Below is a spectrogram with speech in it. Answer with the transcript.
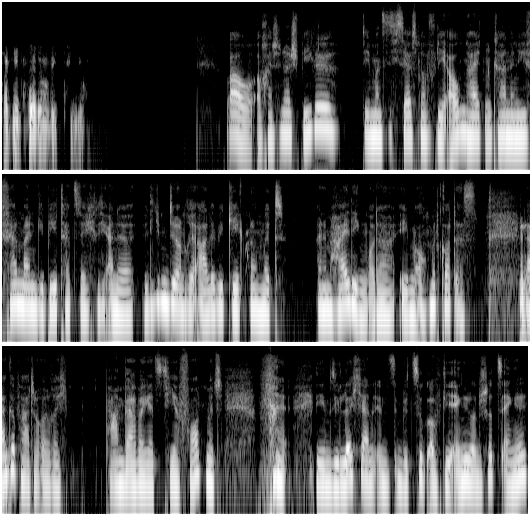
Da geht es nicht um Beziehung. Wow, auch ein schöner Spiegel, den man sich selbst mal vor die Augen halten kann, inwiefern mein Gebet tatsächlich eine liebende und reale Begegnung mit einem Heiligen oder eben auch mit Gott ist. Mhm. Danke, Pater Ulrich. fahren wir aber jetzt hier fort mit dem Sie löchern in Bezug auf die Engel und Schutzengel.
